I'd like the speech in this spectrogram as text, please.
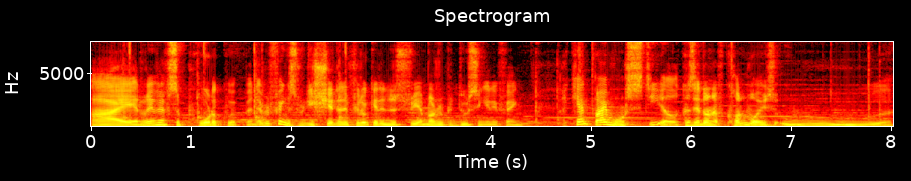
I don't even have support equipment. Everything's really shit, and if you look at industry, I'm not reproducing anything. I can't buy more steel, because I don't have convoys. Ooh.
